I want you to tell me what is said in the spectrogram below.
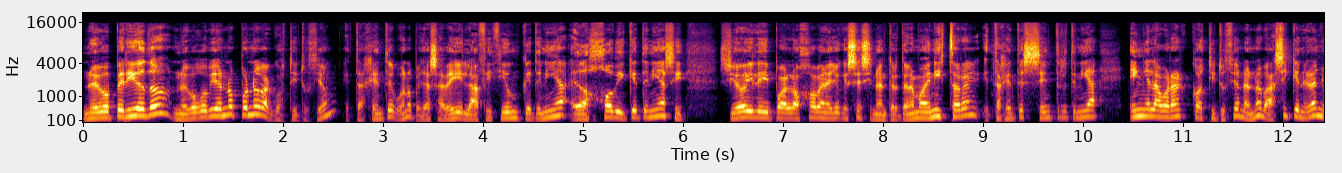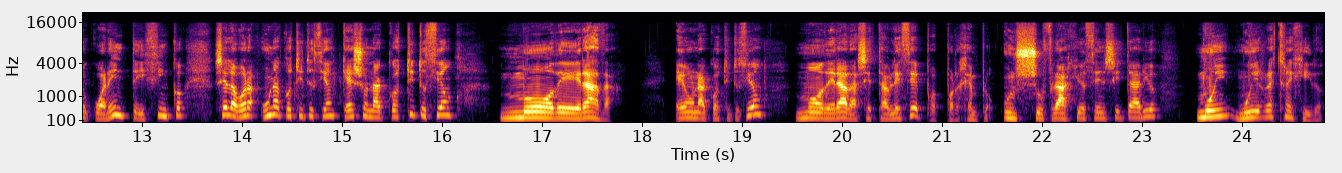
Nuevo periodo, nuevo gobierno por nueva constitución. Esta gente, bueno, pues ya sabéis la afición que tenía, el hobby que tenía. Si, si hoy leí por los jóvenes, yo qué sé, si nos entretenemos en Instagram, esta gente se entretenía en elaborar constituciones nuevas. Así que en el año 45 se elabora una constitución que es una constitución moderada. Es una constitución moderada. Se establece, pues, por ejemplo, un sufragio censitario muy, muy restringido.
